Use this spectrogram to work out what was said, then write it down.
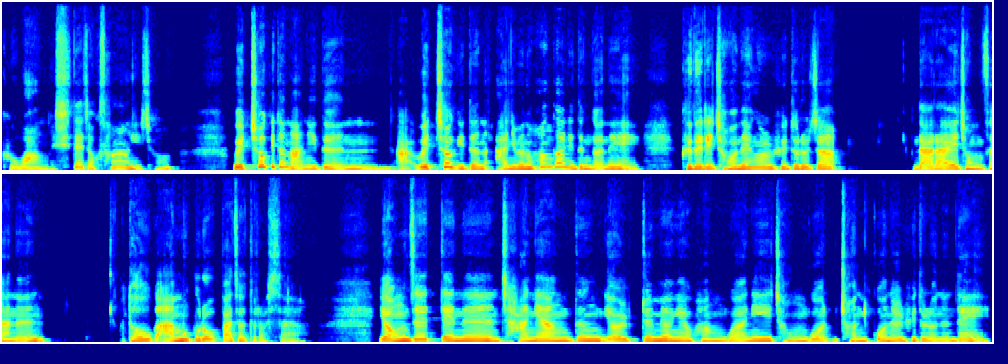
그 왕 시대적 상황이죠. 외척이든 아니든 아 외척이든 아니면 황관이든 간에 그들이 전횡을 휘두르자 나라의 정사는 더욱 암흑으로 빠져들었어요. 영제 때는 장양 등 12 명의 황관이 정권 전권을 휘둘렀는데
